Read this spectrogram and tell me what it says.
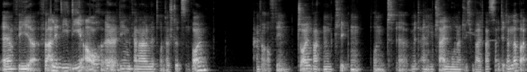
Äh, für, für alle die, die auch äh, den Kanal mit unterstützen wollen, einfach auf den Join-Button klicken und äh, mit einem kleinen monatlichen Beitrag seid ihr dann dabei.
